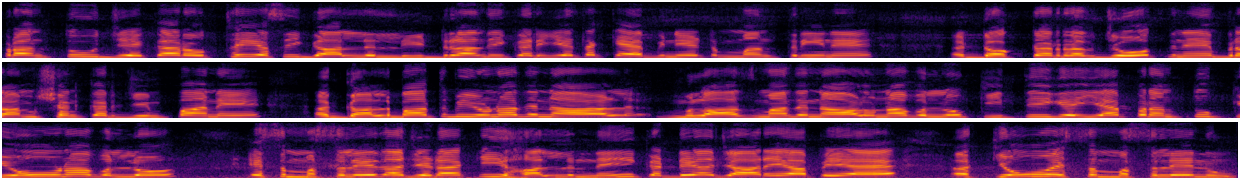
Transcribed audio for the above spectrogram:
ਪਰੰਤੂ ਜੇਕਰ ਉੱਥੇ ਹੀ ਅਸੀਂ ਗੱਲ ਲੀਡਰਾਂ ਦੀ ਕਰੀਏ ਤਾਂ ਕੈਬਨਿਟ ਮੰਤਰੀ ਨੇ, ਡਾਕਟਰ ਰਵਜੋਤ ਨੇ, ਬ੍ਰਹਮ ਸ਼ੰਕਰ ਜਿੰਪਾ ਨੇ, ਗੱਲਬਾਤ ਵੀ ਉਹਨਾਂ ਦੇ ਨਾਲ, ਮੁਲਾਜ਼ਮਾਂ ਦੇ ਨਾਲ ਉਹਨਾਂ ਵੱਲੋਂ ਕੀਤੀ ਗਈ ਹੈ। ਪਰੰਤੂ ਕਿਉਂ ਉਹਨਾਂ ਵੱਲੋਂ ਇਸ ਮਸਲੇ ਦਾ ਜਿਹੜਾ ਕਿ ਹੱਲ ਨਹੀਂ ਕੱਢਿਆ ਜਾ ਰਿਹਾ ਪਿਆ ਹੈ, ਕਿਉਂ ਇਸ ਮਸਲੇ ਨੂੰ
